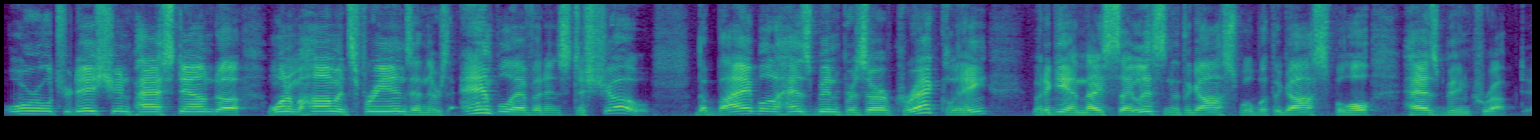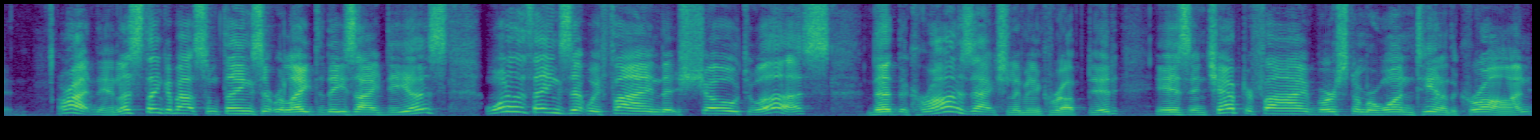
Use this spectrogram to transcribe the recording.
oral tradition passed down to one of Muhammad's friends, and there's ample evidence to show the Bible has been preserved correctly, but again, they say listen to the gospel, but the gospel has been corrupted. All right then, let's think about some things that relate to these ideas. One of the things that we find that show to us that the Quran has actually been corrupted is in chapter 5, verse number 110 of the Quran,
